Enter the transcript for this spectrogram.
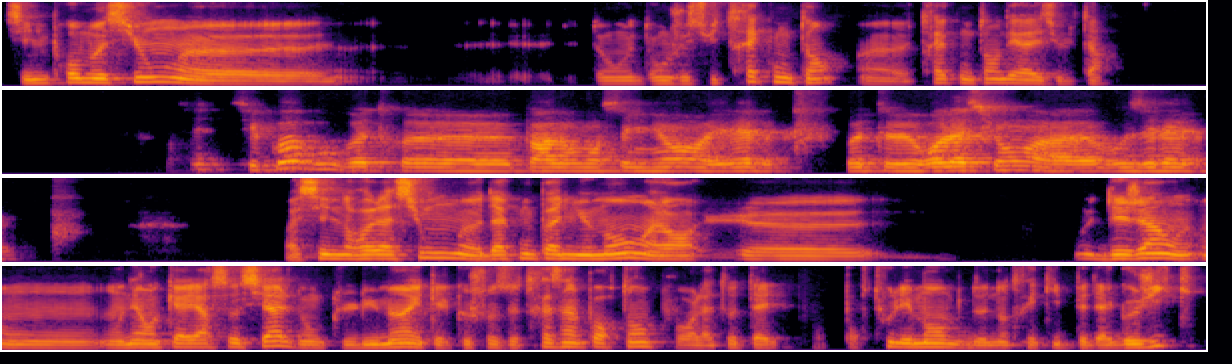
c'est une promotion euh, dont, je suis très content, euh, très content des résultats. C'est quoi, vous, votre, parlant enseignant-élève, votre relation aux élèves? C'est une relation euh, d'accompagnement. Alors, déjà, on, est en carrière sociale, donc l'humain est quelque chose de très important pour, la pour, tous les membres de notre équipe pédagogique.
